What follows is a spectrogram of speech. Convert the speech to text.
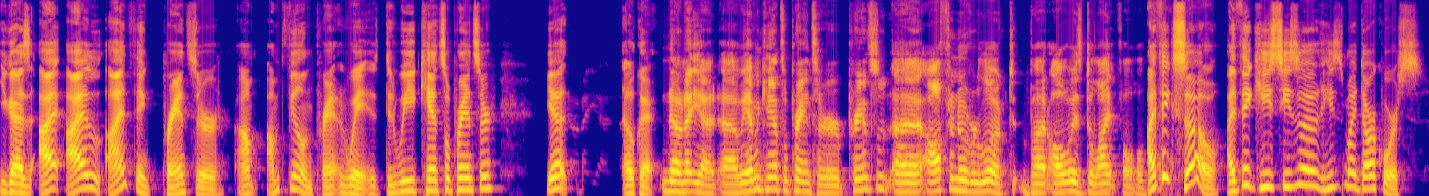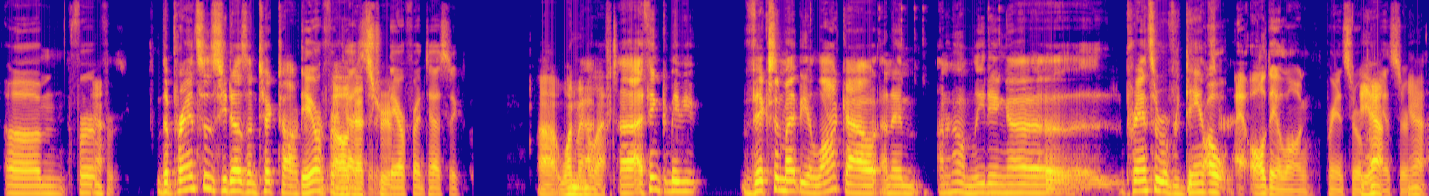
you guys i i i think prancer i'm i'm feeling prancer wait did we cancel prancer yet okay No, not yet. Uh, we haven't canceled Prancer. Prancer uh, often overlooked, but always delightful. I think so. I think he's he's a he's my dark horse. Um, for, Yeah. for the prances he does on TikTok. they are fantastic. Oh, fantastic. that's true. They are fantastic. uh, one minute Yeah. left. Uh, I think maybe Vixen might be a lockout, and I'm I don't know. I'm leading uh, Prancer over Dancer. Oh, all day long, Prancer over yeah, Dancer. yeah.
